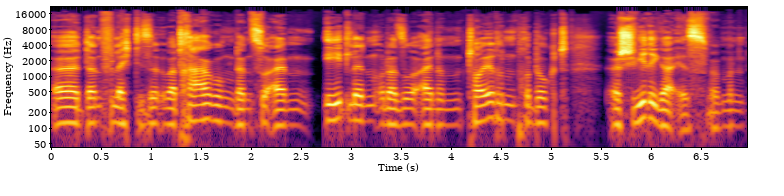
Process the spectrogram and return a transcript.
äh, dann vielleicht diese Übertragung dann zu einem edlen oder so einem teuren Produkt äh, schwieriger ist, weil man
